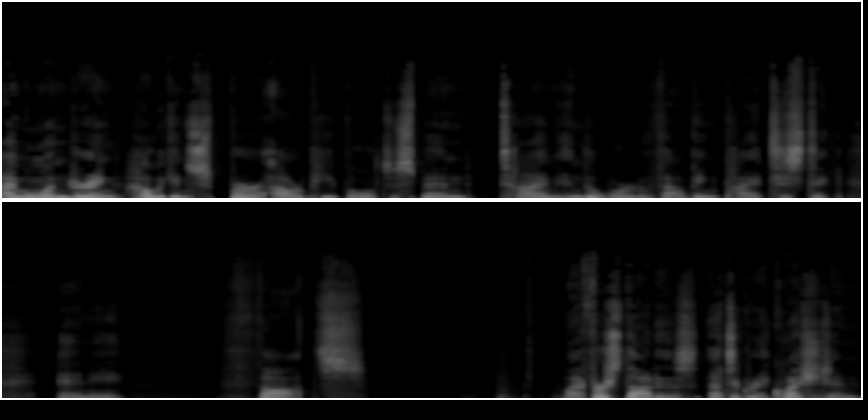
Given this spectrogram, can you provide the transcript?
I'm wondering how we can spur our people to spend time in the Word without being pietistic. Any thoughts? My first thought is that's a great question.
